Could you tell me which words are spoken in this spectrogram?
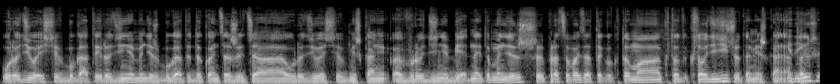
urodziłeś się w bogatej rodzinie, będziesz bogaty do końca życia, a urodziłeś się w mieszkaniu, w rodzinie biednej, to będziesz pracować za tego, kto ma, kto, kto odziedziczył te mieszkania. Kiedy tak? już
